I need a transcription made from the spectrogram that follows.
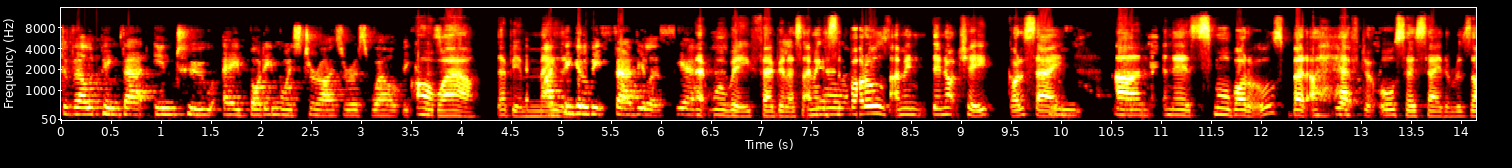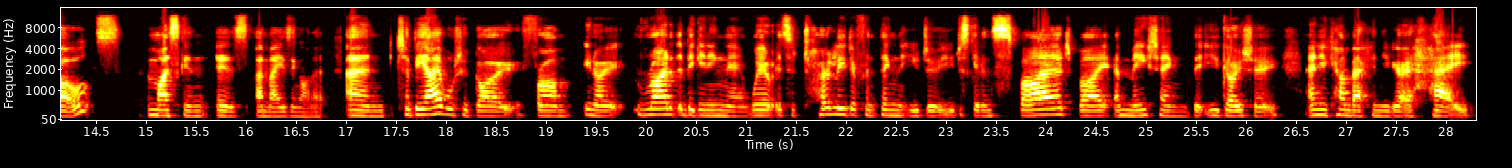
developing that into a body moisturizer as well. Because oh, wow. That'd be amazing. I think it'll be fabulous. Yeah. That will be fabulous. I mean, yeah. the bottles, I mean, they're not cheap, got to say. Mm. Um, and they're small bottles, but I have yeah. to also say the results. My skin is amazing on it. And to be able to go from, you know, right at the beginning there, where it's a totally different thing that you do, you just get inspired by a meeting that you go to, and you come back and you go, hey,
